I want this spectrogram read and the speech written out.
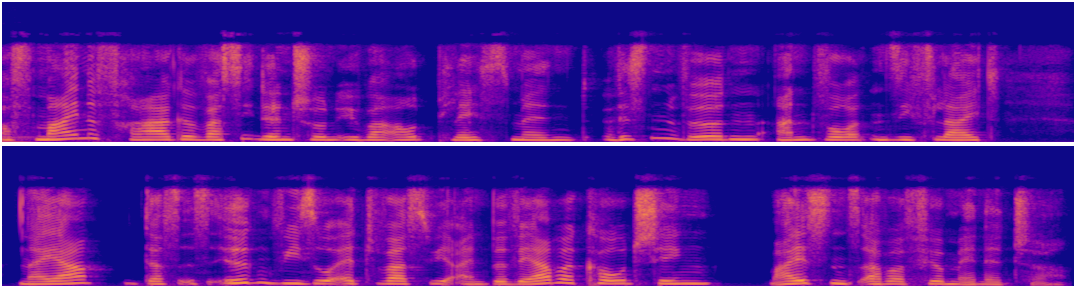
Auf meine Frage, was Sie denn schon über Outplacement wissen würden, antworten Sie vielleicht, naja, das ist irgendwie so etwas wie ein Bewerbercoaching, meistens aber für Manager.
